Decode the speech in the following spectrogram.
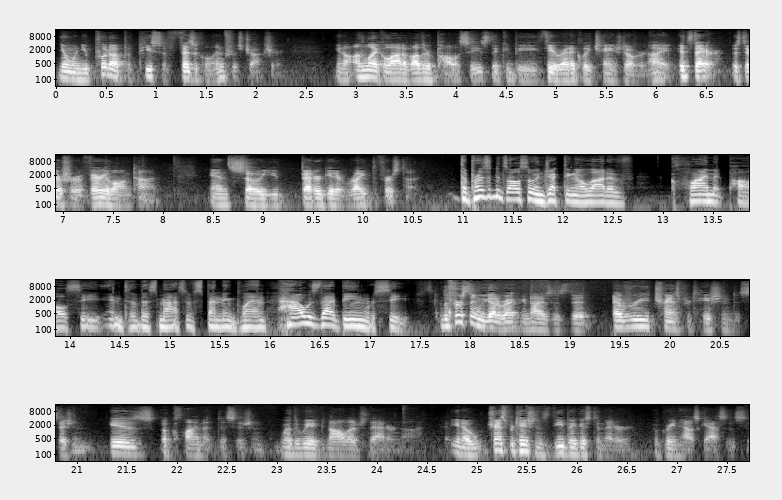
you know, when you put up a piece of physical infrastructure, you know, unlike a lot of other policies that could be theoretically changed overnight, it's there. It's there for a very long time, and so you better get it right the first time. The president's also injecting a lot of climate policy into this massive spending plan. How is that being received? The first thing we got to recognize is that every transportation decision is a climate decision, whether we acknowledge that or not. You know, transportation is the biggest emitter of greenhouse gases,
